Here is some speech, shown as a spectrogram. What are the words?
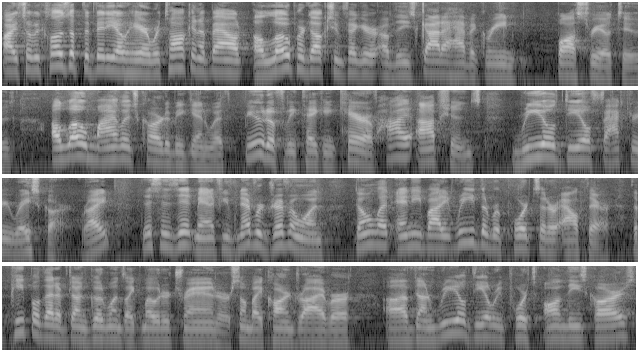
All right, so we close up the video here. We're talking about a low production figure of these gotta have it green Boss 302s. A low mileage car to begin with, beautifully taken care of, high options, real deal factory race car, right? This is it, man. If you've never driven one, don't let anybody read the reports that are out there. The people that have done good ones like Motor Trend or somebody Car and Driver uh, have done real deal reports on these cars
